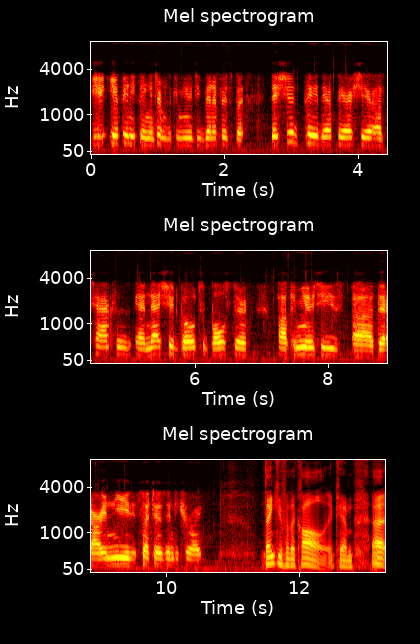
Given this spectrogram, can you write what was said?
if anything, in terms of community benefits. But they should pay their fair share of taxes, and that should go to bolster uh, communities uh, that are in need, such as in Detroit. Thank you for the call, Kim. Uh,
